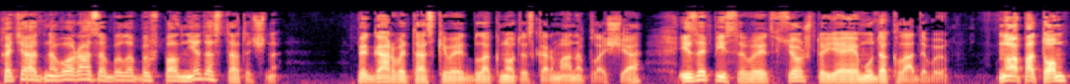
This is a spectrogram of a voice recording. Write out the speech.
хотя одного раза было бы вполне достаточно — Пегар вытаскивает блокнот из кармана плаща и записывает все, что я ему докладываю. Ну а потом?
